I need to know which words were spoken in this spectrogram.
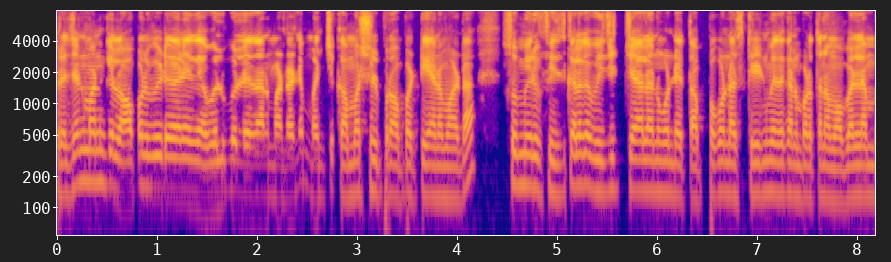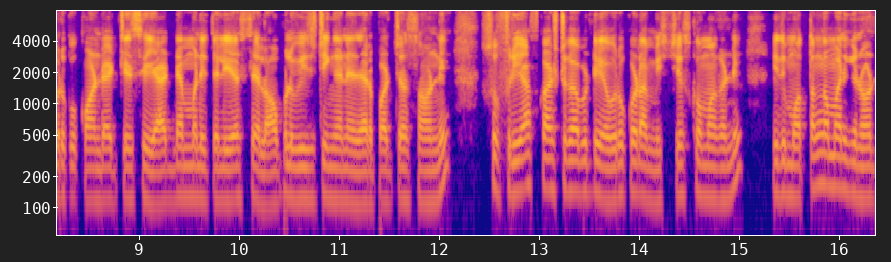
ప్రజెంట్ మనకి లోపల వీడియో అనేది అవైలబుల్ లేదనమాట. అంటే మంచి కమర్షియల్ ప్రాపర్టీ అనమాట. సో మీరు ఫిజికల్గా విజిట్ చేయాలనుకుంటే తప్పకుండా స్క్రీన్ మీద కనపడుతున్న మొబైల్ నెంబర్కు కాంటాక్ట్ చేసి యాడ్ నెంబర్ని తెలియజేస్తే లోపల విజిటింగ్ అనేది ఏర్పాటు చేస్తామండి. సో ఫ్రీ ఆఫ్ కాస్ట్ కాబట్టి ఎవరు కూడా మిస్ చేసుకోమాకండి. ఇది మొత్తంగా మనకి నూట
